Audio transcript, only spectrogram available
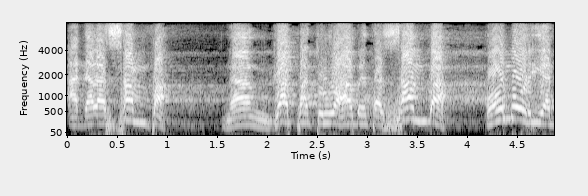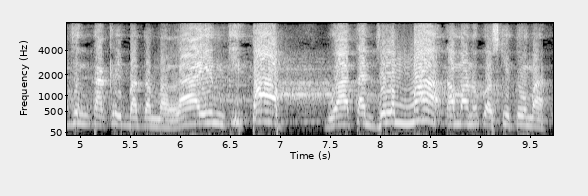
adalah sampah. Nganggap patul wahab eta sampah. Komo riyad jeung takribat lain kitab. Buatan jelema ka manukos kitu mah.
